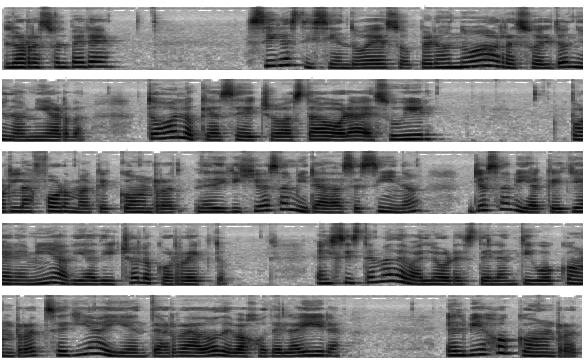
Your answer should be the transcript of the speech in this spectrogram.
Lo resolveré. Sigues diciendo eso, pero no has resuelto ni una mierda. Todo lo que has hecho hasta ahora es huir. Por la forma que Conrad le dirigió esa mirada asesina, yo sabía que Jeremy había dicho lo correcto. El sistema de valores del antiguo Conrad seguía ahí enterrado debajo de la ira. El viejo Conrad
